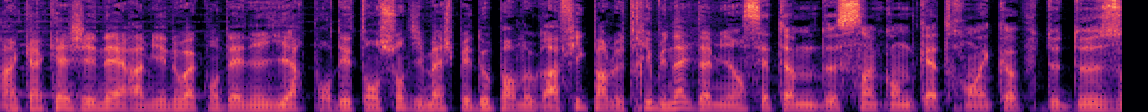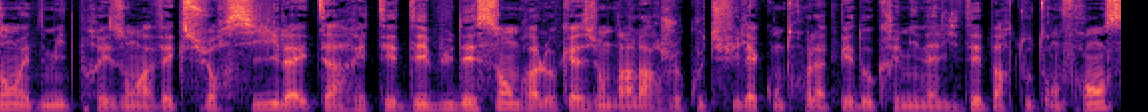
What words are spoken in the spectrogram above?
un quinquagénaire amiénois condamné hier pour détention d'images pédopornographiques par le tribunal d'Amiens. Cet homme de 54 ans écope de deux ans et demi de prison avec sursis. Il a été arrêté début décembre à l'occasion d'un large coup de filet contre la pédocriminalité partout en France.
